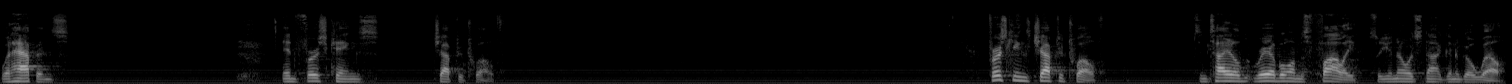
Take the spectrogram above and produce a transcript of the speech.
what happens in 1 Kings chapter 12. 1 Kings chapter 12. It's entitled Rehoboam's Folly, so you know it's not going to go well.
